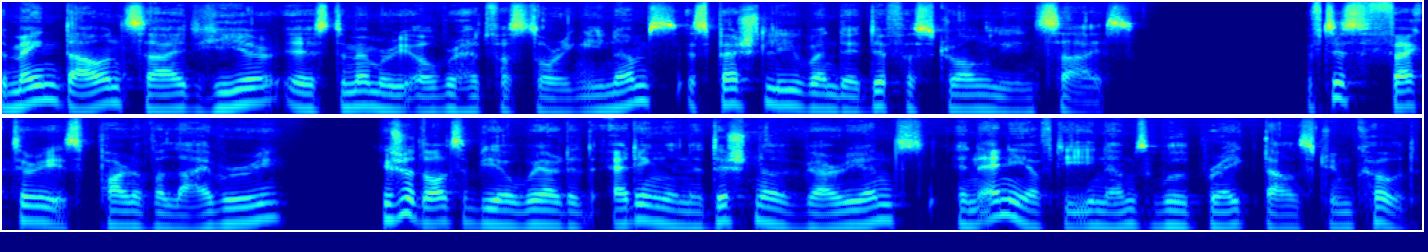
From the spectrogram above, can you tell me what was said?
The main downside here is the memory overhead for storing enums, especially when they differ strongly in size. If this factory is part of a library, you should also be aware that adding an additional variant in any of the enums will break downstream code,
